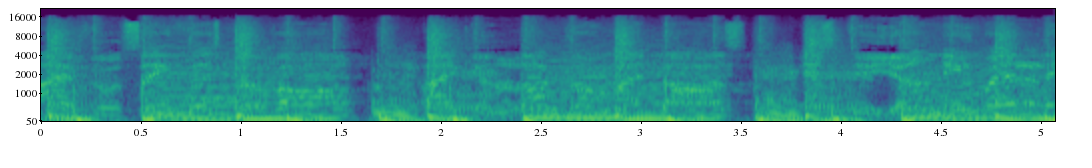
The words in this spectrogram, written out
I feel safest of all. I can lock on my doors. It's the only way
